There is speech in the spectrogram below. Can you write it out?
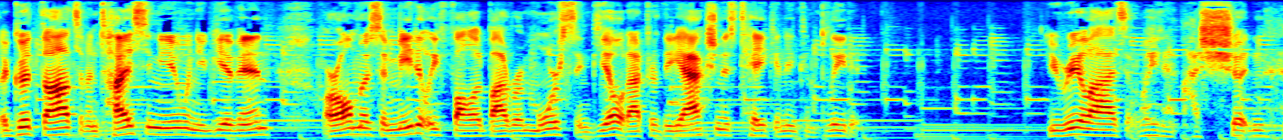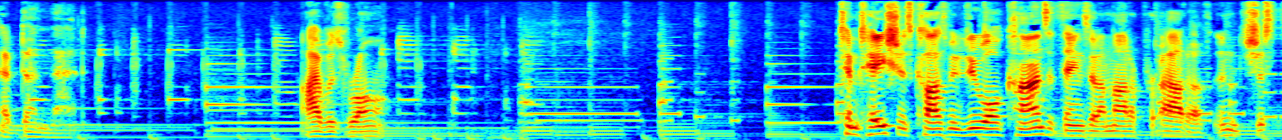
The good thoughts of enticing you when you give in are almost immediately followed by remorse and guilt after the action is taken and completed. You realize that, wait, I shouldn't have done that. I was wrong. Temptation has caused me to do all kinds of things that I'm not proud of, and just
